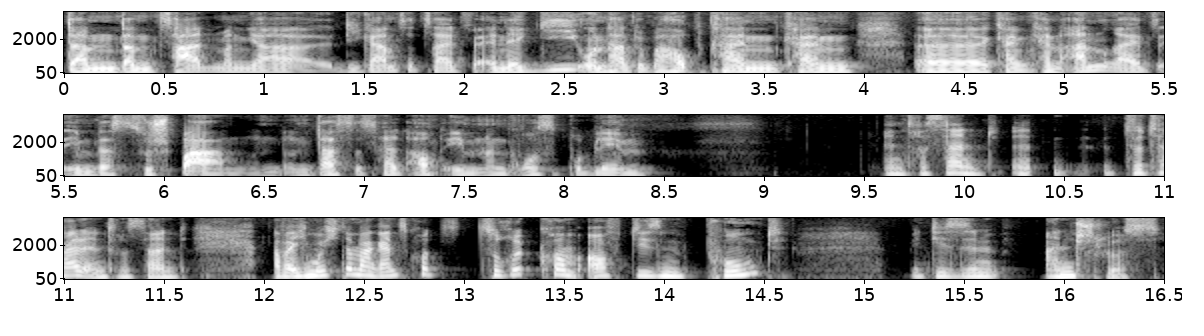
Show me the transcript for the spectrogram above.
dann, dann zahlt man ja die ganze Zeit für Energie und hat überhaupt keinen kein, äh, kein, kein Anreiz, eben das zu sparen. Und, und das ist halt auch eben ein großes Problem. Interessant, äh, total interessant. Aber ich möchte mal ganz kurz zurückkommen auf diesen Punkt mit diesem Anschluss.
